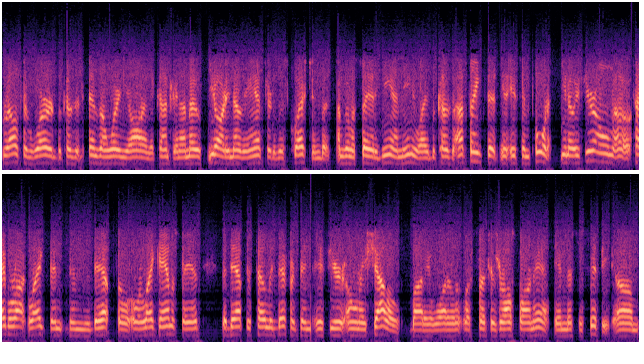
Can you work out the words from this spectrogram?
relative word because it depends on where you are in the country. And I know you already know the answer to this question, but I'm going to say it again anyway because I think that it's important. You know, if you're on uh, Table Rock Lake, then, then the depth, or, or Lake Amistad, the depth is totally different than if you're on a shallow body of water, such as Ross Barnett in Mississippi. Um,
